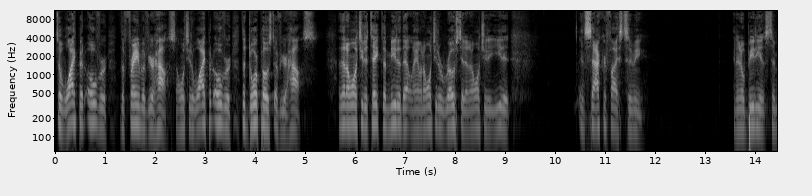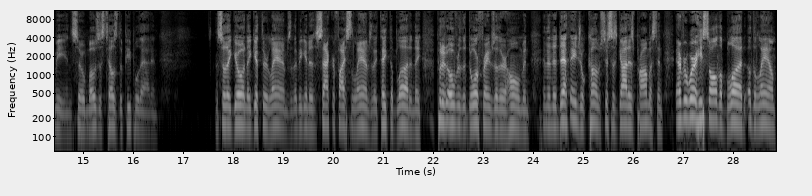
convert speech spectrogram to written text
to wipe it over the frame of your house. I want you to wipe it over the doorpost of your house. And then I want you to take the meat of that lamb and I want you to roast it and I want you to eat it in sacrifice to me and in obedience to me. And so Moses tells the people that. And, and so they go and they get their lambs and they begin to sacrifice the lambs and they take the blood and they put it over the door frames of their home. And, and then the death angel comes just as God has promised. And everywhere he saw the blood of the lamb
